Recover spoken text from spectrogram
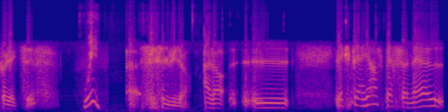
collectif, Oui. euh, c'est celui-là. Alors, l'expérience personnelle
